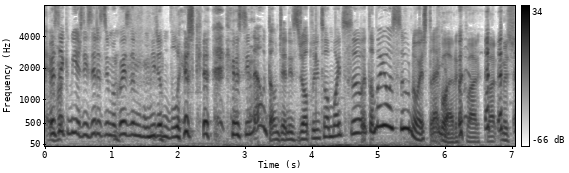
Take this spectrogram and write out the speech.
É Eu sei que me ias dizer assim uma coisa mirabolesca. Eu assim, não, então Janis Joplin e Tom Waits eu também ouço, não é estranho. Claro, claro, claro. Mas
